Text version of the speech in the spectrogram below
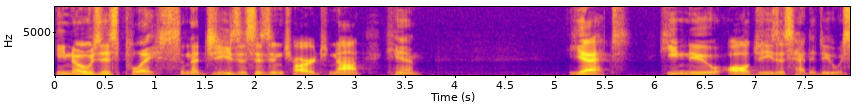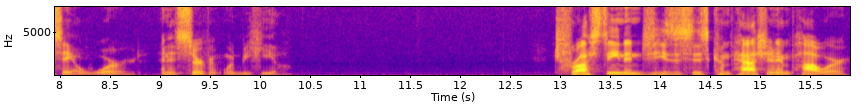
He knows his place and that Jesus is in charge, not him. Yet, he knew all Jesus had to do was say a word and his servant would be healed. Trusting in Jesus' compassion and power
